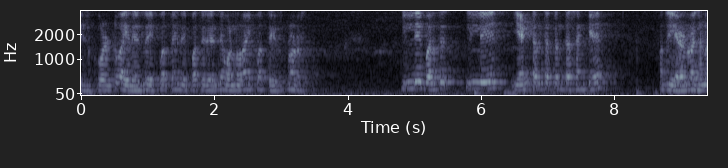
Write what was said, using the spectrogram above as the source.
ಇಜ್ಕ್ವಲ್ ಟು ಐದು ಐದಲೆ ಇಪ್ಪತ್ತೈದು ಇಪ್ಪತ್ತೈದು ಐದಲೆ ಒಂದೂರ ಇಪ್ಪತ್ತೈದು. ನೋಡ್ರಿ. ಇಲ್ಲಿ ಬರ್ತ, ಇಲ್ಲಿ ಎಂಟು ಅಂತಕ್ಕಂಥ ಸಂಖ್ಯೆ, ಅದು ಎರಡರ ಘನ.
